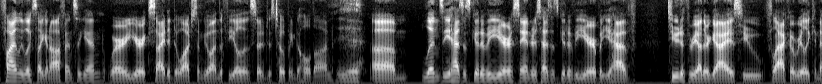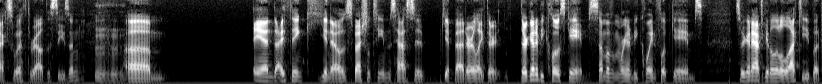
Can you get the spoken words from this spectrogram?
finally looks like an offense again, where you're excited to watch them go on the field instead of just hoping to hold on. Yeah. Um, Lindsay has as good of a year. Sanders has as good of a year, but you have two to three other guys who Flacco really connects with throughout the season. Mm-hmm. Um, and I think you know special teams has to get better. Like they're they're going to be close games. Some of them are going to be coin flip games. So you're gonna have to get a little lucky. But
